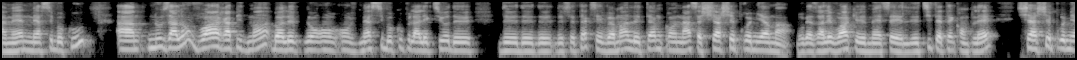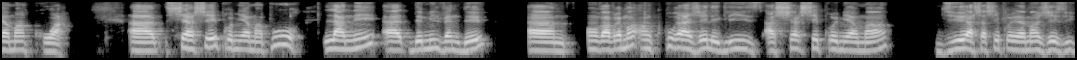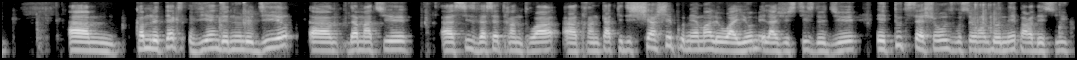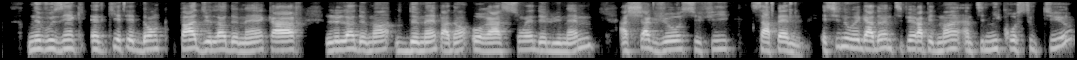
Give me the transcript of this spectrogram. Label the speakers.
Speaker 1: Amen. Merci beaucoup. Euh, nous allons voir rapidement. merci beaucoup pour la lecture de, de, ce texte. C'est vraiment le thème qu'on a, c'est chercher premièrement. Vous allez voir que mais le titre est incomplet. Chercher premièrement quoi? Euh, chercher premièrement pour l'année 2022. Euh, on va vraiment encourager l'Église à chercher premièrement Dieu, à chercher premièrement Jésus. Comme le texte vient de nous le dire, euh, dans Matthieu 6, euh, verset 33 à 34, qui dit Cherchez premièrement le royaume et la justice de Dieu, et toutes ces choses vous seront données par-dessus. Ne vous inquiétez donc pas du lendemain, car le lendemain demain, pardon, aura soin de lui-même. À chaque jour suffit sa peine. Et si nous regardons un petit peu rapidement, un petit microstructure,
